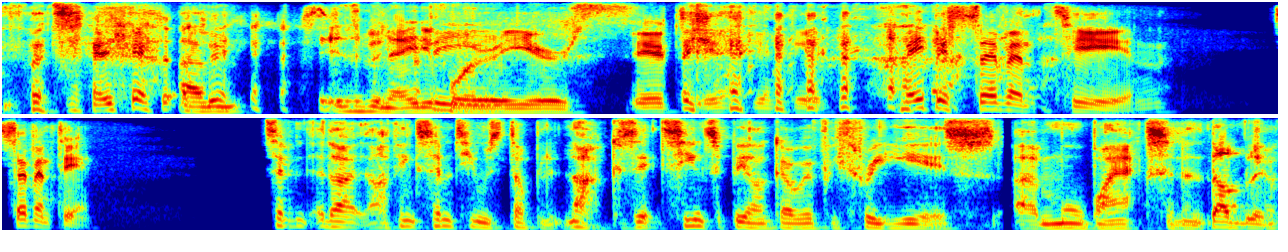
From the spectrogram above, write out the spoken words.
But, um, It's been 84 The- years. It, it, indeed. Maybe 17. 17. Seven, I think 17 was Dublin. No, because it seems to be I go every three years, uh, more by accident. Dublin,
